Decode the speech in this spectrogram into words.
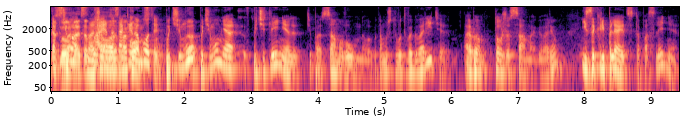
Так, Ну, чувак, это а это так и работает. Почему, Да? почему у меня впечатление типа самого умного? Потому что вот вы говорите, а я потом то же самое говорю, и закрепляется-то последнее.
